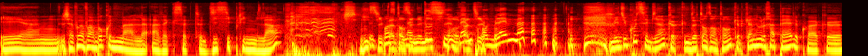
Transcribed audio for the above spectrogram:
et euh, j'avoue avoir beaucoup de mal avec cette discipline-là. je ne suis pas dans une émission. Tous le même problème. Mais du coup, c'est bien que de temps en temps, quelqu'un nous le rappelle, quoi, que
